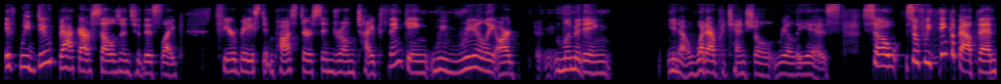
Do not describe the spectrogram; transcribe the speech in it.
if we do back ourselves into this like fear based imposter syndrome type thinking, we really are uh, limiting you know what our potential really is. So so if we think about then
